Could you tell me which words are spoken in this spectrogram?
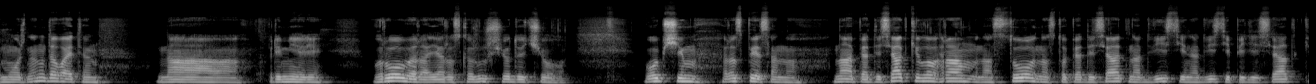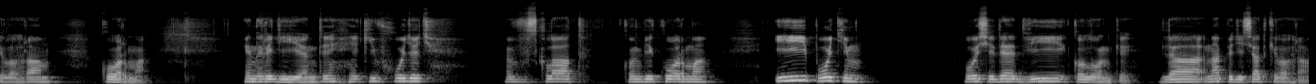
можна. Ну, давайте на примірі гровера я розкажу, що до чого. В общем, розписано на 50 кг, на 100, на 150, на 200 на 250 кг корма. Інгредієнти, які входять в склад комбікорма. І потім ось іде дві колонки для, на 50 кг.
